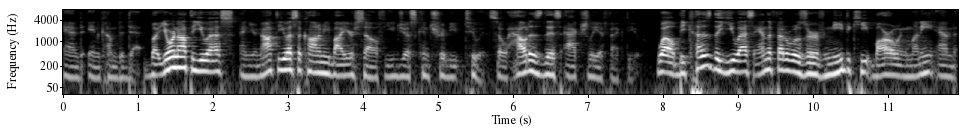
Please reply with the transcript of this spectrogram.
and income to debt. But you're not the US and you're not the US economy by yourself, you just contribute to it. So, how does this actually affect you? Well, because the US and the Federal Reserve need to keep borrowing money, and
